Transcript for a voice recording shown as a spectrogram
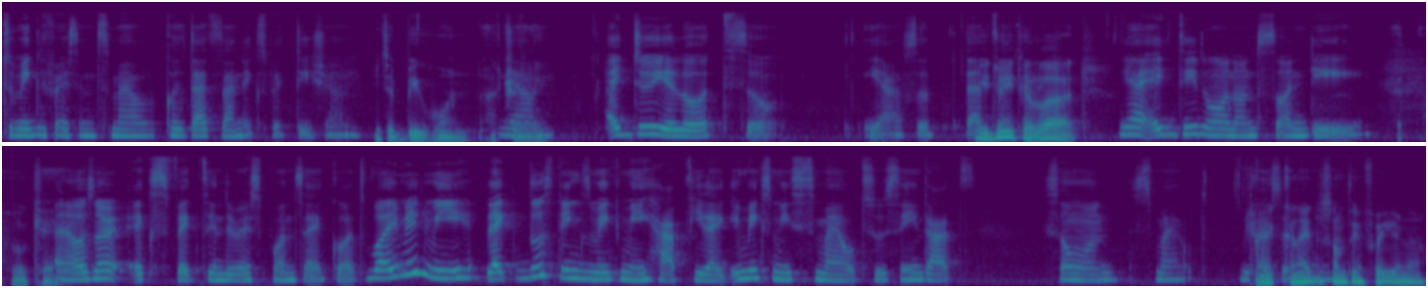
to make the person smile because that's an expectation. It's a big one, actually. Yeah, I do it a lot, so yeah. So that's you do it a lot. Yeah, I did one on Sunday Okay. and I was not expecting the response I got. But it made me like those things make me happy. Like it makes me smile too, seeing that someone smiled. Can I, can I do something for you now?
